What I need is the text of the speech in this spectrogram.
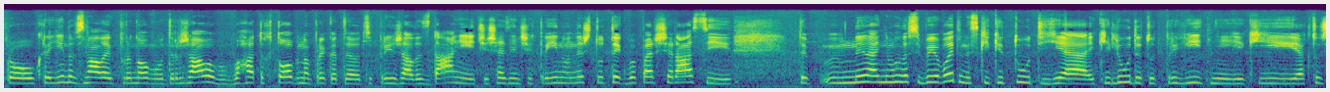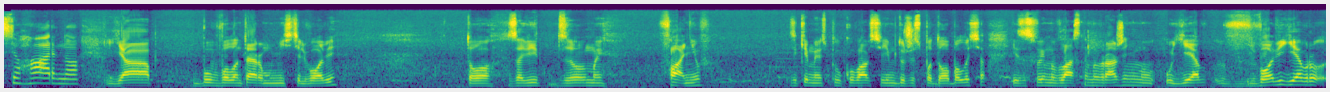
Про Україну знали як про нову державу, бо багато хто, наприклад, от приїжджали з Данії чи ще з інших країн. Вони ж тут якби перший раз і тип, навіть не могли собі уявити, наскільки тут є, які люди тут привітні, які як тут все гарно. Я був волонтером у місті Львові, то за відзивами фанів, якими я спілкувався, їм дуже сподобалося. І за своїми власними враженнями у Єв... в Львові євро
